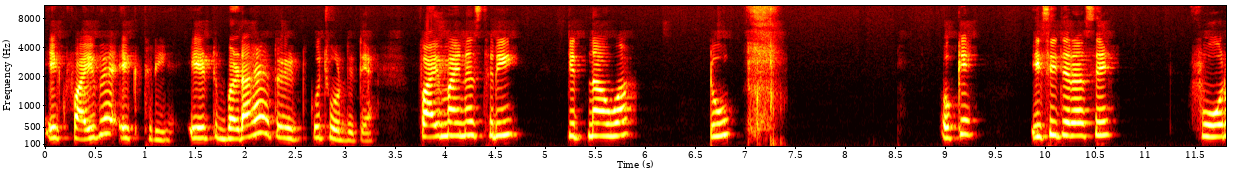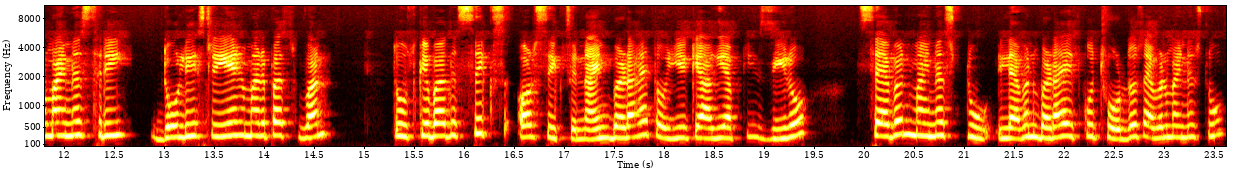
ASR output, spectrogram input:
एक फाइव है, एक थ्री है। एट बड़ा है तो एट को छोड़ देते हैं। फाइव माइनस थ्री कितना हुआ? टू ओके इसी तरह से फोर माइनस थ्री दो लिस्ट ये है हमारे पास वन तो उसके बाद सिक्स और सिक्स नाइन बड़ा है तो ये क्या आ गई आपकी? Zero seven minus two eleven बड़ा है, इसको छोड़ दो सेवन माइनस टू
